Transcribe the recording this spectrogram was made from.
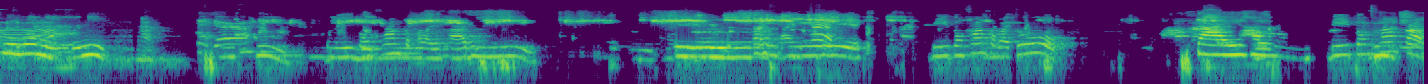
คือว่าหนานี่ดีดีตรงข้ามกับอะไรคะดี ดีดีดีตรงข้ามกับอะไรลูกใจค่ะดีตรงข้ามกับ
